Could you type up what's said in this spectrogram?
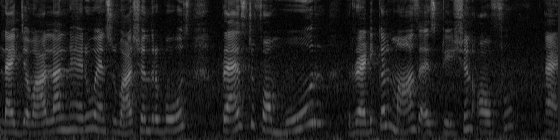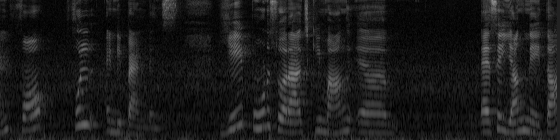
like Jawaharlal Nehru and Subhas Chandra Bose pressed for more radical mass agitation of and for full independence ये पूर्ण स्वराज की मांग ऐसे यंग नेता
